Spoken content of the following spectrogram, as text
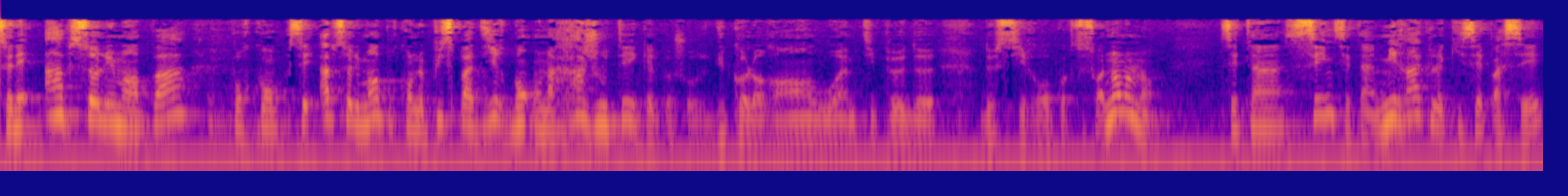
ce n'est absolument pas pour qu'on, c'est absolument pour qu'on ne puisse pas dire, bon, on a rajouté quelque chose, du colorant ou un petit peu de, de sirop, quoi que ce soit. Non, non, non. C'est un signe, c'est un miracle qui s'est passé,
